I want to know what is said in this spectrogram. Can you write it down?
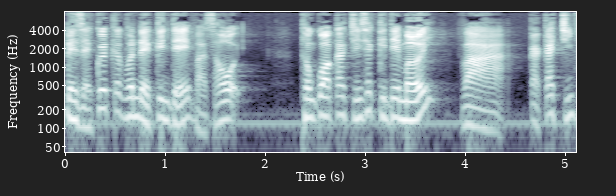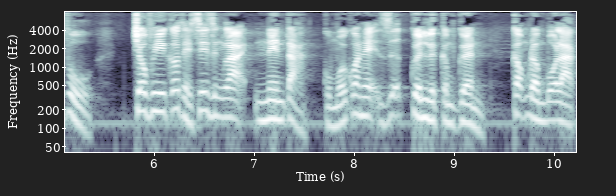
để giải quyết các vấn đề kinh tế và xã hội. Thông qua các chính sách kinh tế mới và cải cách chính phủ, châu Phi có thể xây dựng lại nền tảng của mối quan hệ giữa quyền lực cầm quyền, cộng đồng bộ lạc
